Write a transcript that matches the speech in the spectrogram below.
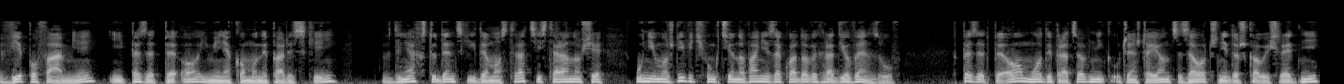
w Wiepofamie i PZPO imienia Komuny Paryskiej, w dniach studenckich demonstracji starano się uniemożliwić funkcjonowanie zakładowych radiowęzłów. W PZPO młody pracownik uczęszczający zaocznie do szkoły średniej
